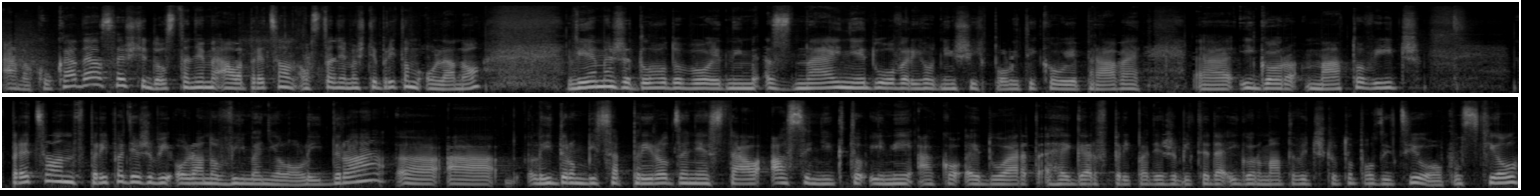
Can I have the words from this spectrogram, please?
Áno, ku KDH sa ešte dostaneme, ale predsa len ostaneme ešte pri tom Oľano. Vieme, že dlhodobo jedným z najnedôveryhodnejších politikov je práve eh, Igor Matovič. Predsa len v prípade, že by Oľano vymenilo lídra e, a lídrom by sa prirodzene stal asi nikto iný ako Eduard Heger v prípade, že by teda Igor Matovič túto pozíciu opustil.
